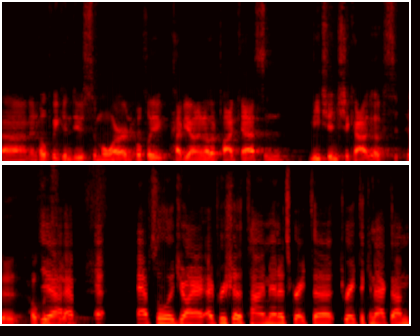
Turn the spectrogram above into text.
um, and hope we can do some more, and hopefully have you on another podcast and meet you in Chicago. Uh, hopefully, yeah, ab- Absolutely, Joe. I, I, appreciate the time, man. It's great to great to connect. I'm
